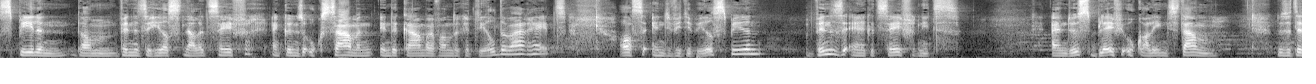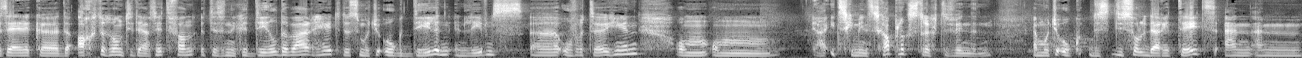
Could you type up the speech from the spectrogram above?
spelen, dan vinden ze heel snel het cijfer en kunnen ze ook samen in de kamer van de gedeelde waarheid. Als ze individueel spelen, vinden ze eigenlijk het cijfer niet. En dus blijf je ook alleen staan. Dus het is eigenlijk uh, de achtergrond die daar zit van het is een gedeelde waarheid, dus moet je ook delen in levensovertuigingen om, om ja, iets gemeenschappelijks terug te vinden. En moet je ook dus die solidariteit en, en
